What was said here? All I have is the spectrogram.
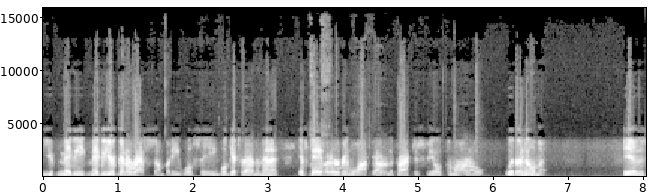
you, maybe maybe you're going to rest somebody. We'll see. We'll get to that in a minute. If David Irving walked out on the practice field tomorrow with a helmet, is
